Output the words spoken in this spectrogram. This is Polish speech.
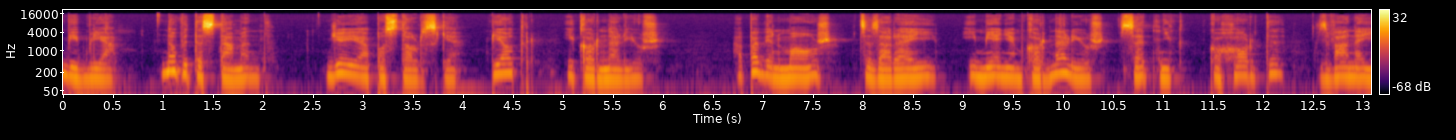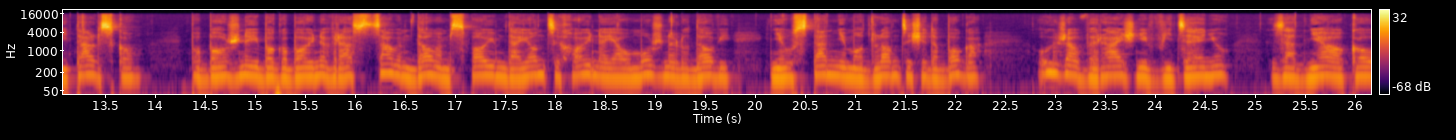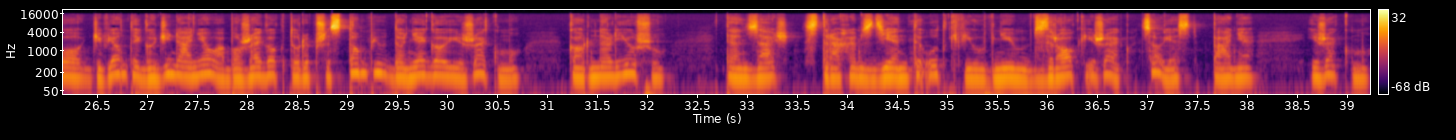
Biblia, Nowy Testament, Dzieje apostolskie, Piotr i Korneliusz. A pewien mąż Cezarei imieniem Korneliusz, setnik kohorty, zwanej Italską, pobożny i bogobojny wraz z całym domem swoim, dający hojne jałmużny ludowi, nieustannie modlący się do Boga, ujrzał wyraźnie w widzeniu za dnia około dziewiątej godziny anioła Bożego, który przystąpił do niego i rzekł mu, Korneliuszu, ten zaś strachem zdjęty utkwił w nim wzrok i rzekł, co jest, panie? I rzekł mu,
